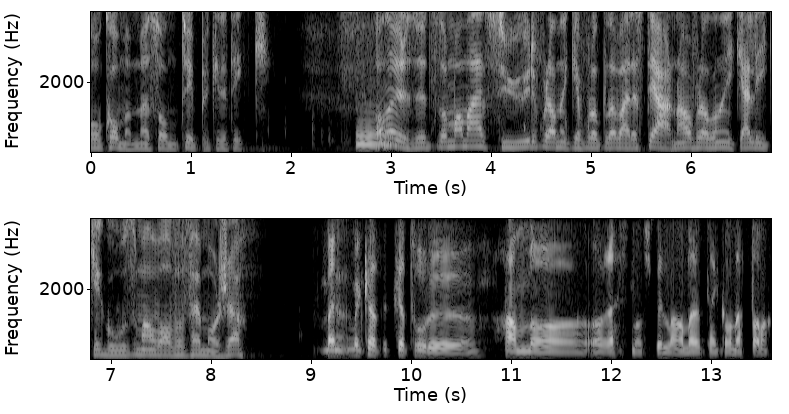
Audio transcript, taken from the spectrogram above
å komme med sånn type kritikk. Han høres ut som han er sur fordi han ikke får lov til å være stjerna, og fordi han ikke er like god som han var for fem år siden. Men, men hva, hva tror du han og, og resten av spillerne tenker om dette, da?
